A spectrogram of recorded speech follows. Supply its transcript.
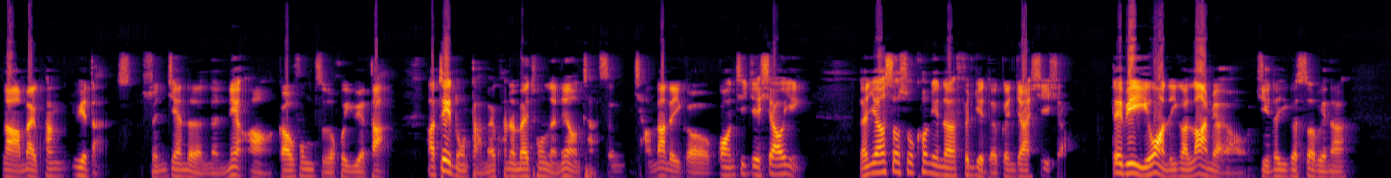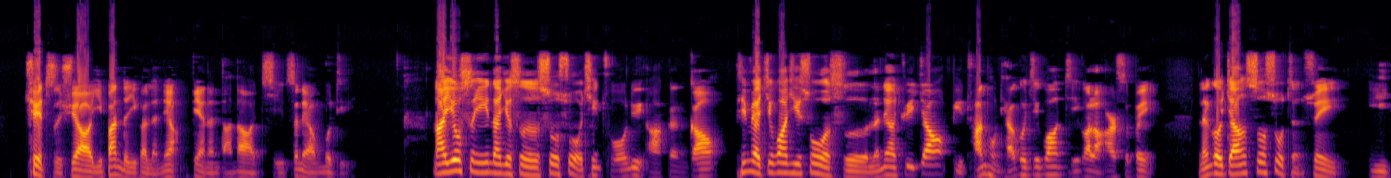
那脉宽越短，瞬间的能量啊高峰值会越大，啊这种打脉宽的脉冲能量产生强大的一个光机械效应。能将色素颗粒呢分解得更加细小，对比以往的一个纳秒级的一个设备呢，却只需要一半的一个能量便能达到其治疗目的。那优势一呢就是色素清除率啊更高，皮秒激光技术使能量聚焦比传统调刻激光提高了二十倍，能够将色素整碎以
